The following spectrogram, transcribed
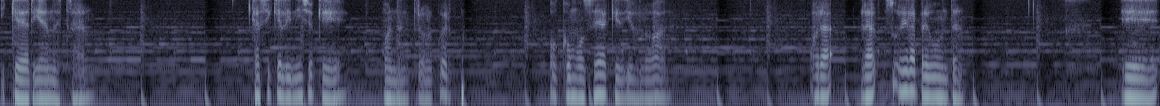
y quedaría nuestra alma. Casi que al inicio que cuando entró el cuerpo. O como sea que Dios lo haga. Ahora, la, surge la pregunta. Eh,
